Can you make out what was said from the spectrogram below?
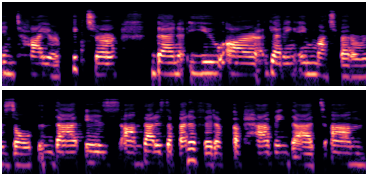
entire picture, then you are getting a much better result. And that is um, that is the benefit of, of having that um,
